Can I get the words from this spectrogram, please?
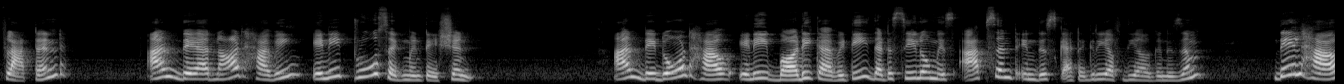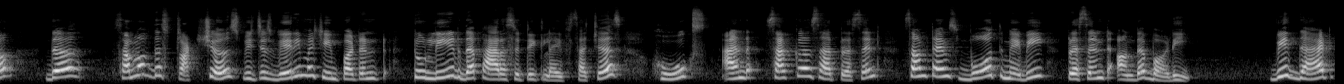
flattened and they are not having any true segmentation and they do not have any body cavity that is coelom is absent in this category of the organism. They will have the some of the structures which is very much important to lead the parasitic life such as hooks and suckers are present sometimes both may be present on the body. With that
